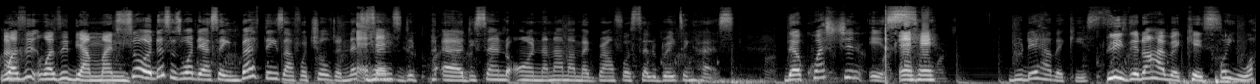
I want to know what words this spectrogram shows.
Was it was it their money? So this is what they are saying. Birthdays are for children. Uh-huh. Netizens de- uh, descend on Nana Ama McBrown for celebrating hers. The question is, uh-huh. do they have a case? Please, they don't have a case. Oh, you are.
